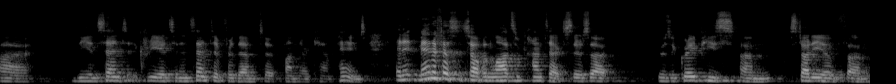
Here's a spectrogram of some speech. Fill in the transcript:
uh, the incentive creates an incentive for them to fund their campaigns, and it manifests itself in lots of contexts. There's a there's a great piece um, study of um,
